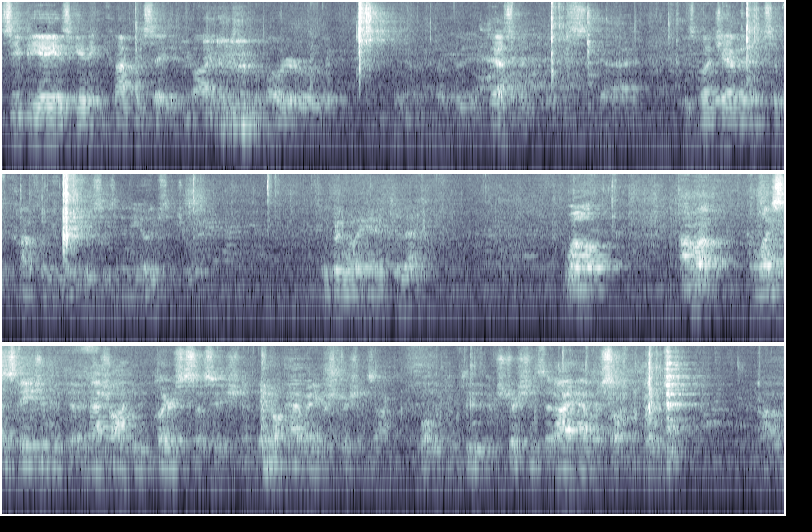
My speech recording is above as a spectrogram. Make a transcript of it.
CPA is getting compensated by the promoter or the, you know, of the investment, as much evidence of conflict of interest as any other situation. Anybody want to add to that? Well, I'm a licensed agent with the National Hockey League Players Association, they don't have any restrictions on what we can do. The restrictions that I have are self-imposed. Um,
